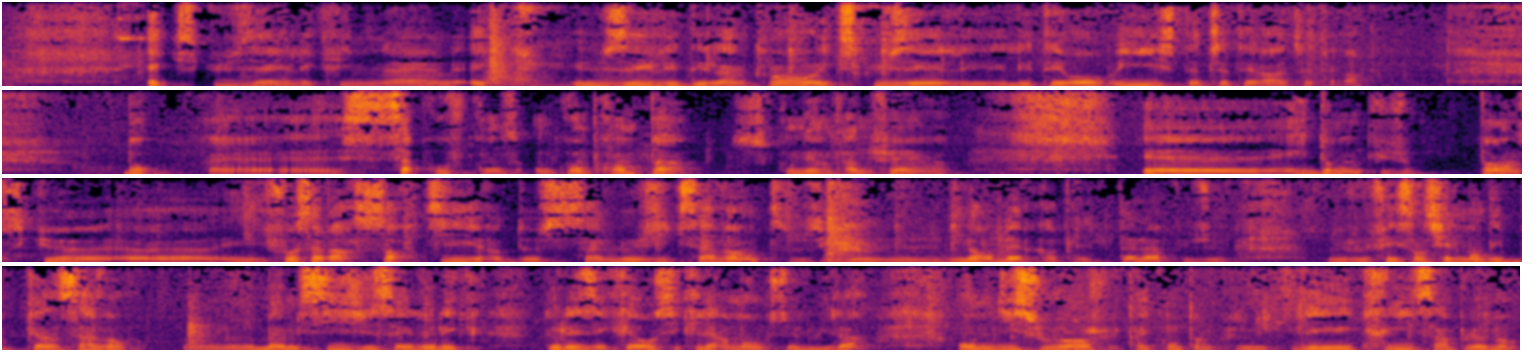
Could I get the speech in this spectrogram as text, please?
excuser les criminels, excuser les délinquants, excuser les, terroristes, etc., etc. Bon, euh, ça prouve qu'on ne comprend pas ce qu'on est en train de faire. Euh, et donc, je pense que euh, il faut savoir sortir de sa logique savante. Norbert rappelait tout à l'heure que je, je, fais essentiellement des bouquins savants, euh, même si j'essaye de, de, les écrire aussi clairement que celui-là. On me dit souvent, je suis très content qu'il ait écrit simplement,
